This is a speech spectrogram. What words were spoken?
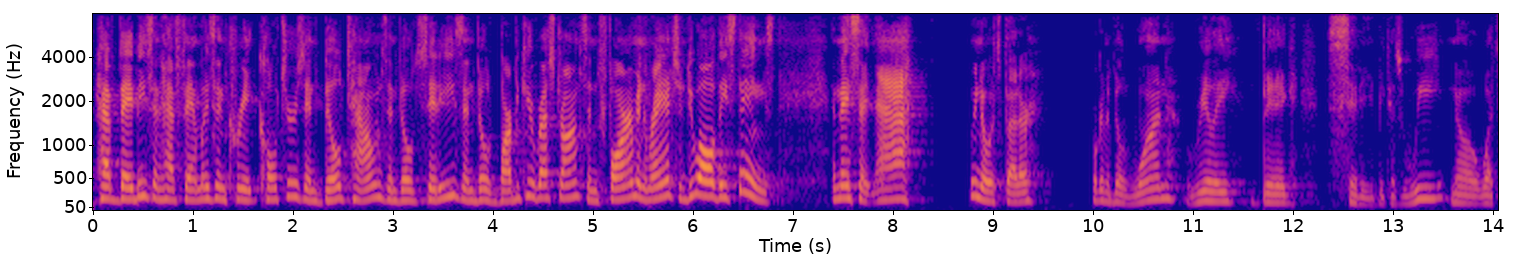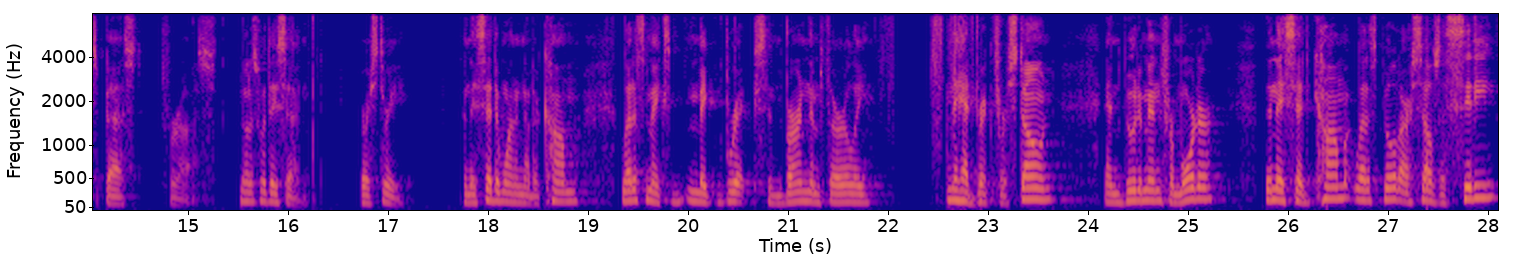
have babies and have families and create cultures and build towns and build cities and build barbecue restaurants and farm and ranch and do all these things. And they say, nah, we know what's better. We're going to build one really big city because we know what's best for us. Notice what they said. Verse 3. And they said to one another, Come, let us make, make bricks and burn them thoroughly. And they had brick for stone and bitumen for mortar. Then they said, Come, let us build ourselves a city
